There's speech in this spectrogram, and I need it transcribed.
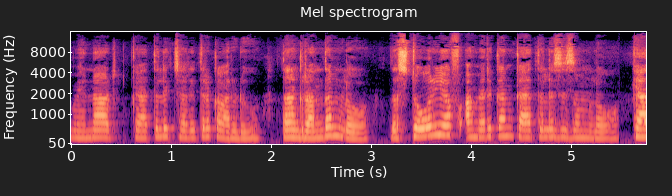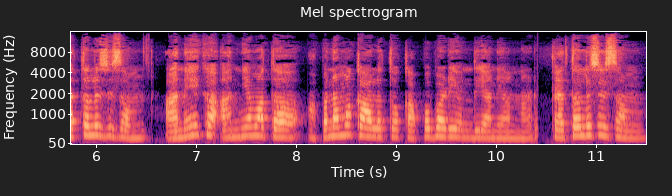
మెనార్డ్ కేథలిక్ చరిత్రకారుడు తన గ్రంథంలో ద స్టోరీ ఆఫ్ అమెరికన్ క్యాథలిసిజంలో క్యాథలిసిజం అనేక అన్యమత అపనమ్మకాలతో కప్పబడి ఉంది అని అన్నాడు. క్యాథలిసిజం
